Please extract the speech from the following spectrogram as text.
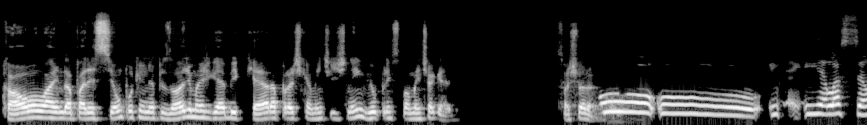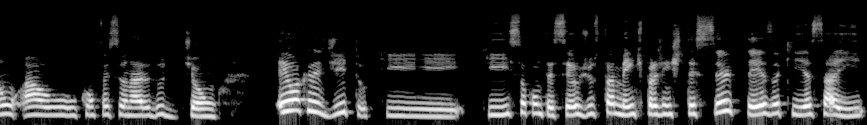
Call ainda apareceu um pouquinho no episódio, mas Gabi Kera praticamente a gente nem viu, principalmente a Gabi. Só chorando. O, o, em, em relação ao confessionário do John, eu acredito que, que isso aconteceu justamente para a gente ter certeza que ia sair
